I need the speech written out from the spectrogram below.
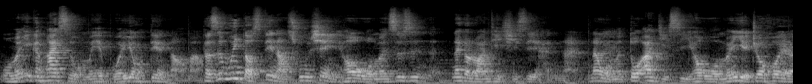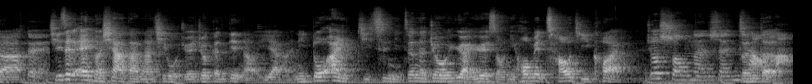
我们一刚开始我们也不会用电脑嘛，可是 Windows 电脑出现以后，我们是不是那个软体其实也很难？那我们多按几次以后，我们也就会了啊。对，其实这个 App 下单呢、啊，其实我觉得就跟电脑一样啊，你多按几次，你真的就会越来越熟，你后面超级快，就熟能生巧嘛。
